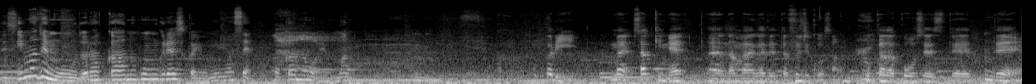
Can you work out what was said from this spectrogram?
です。今でもドラッカーの本ぐらいしか読みません。他のは読まない、やっぱり、まあ、さっきねえー名前が出た藤子さん、はい。岡田公設亭って、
